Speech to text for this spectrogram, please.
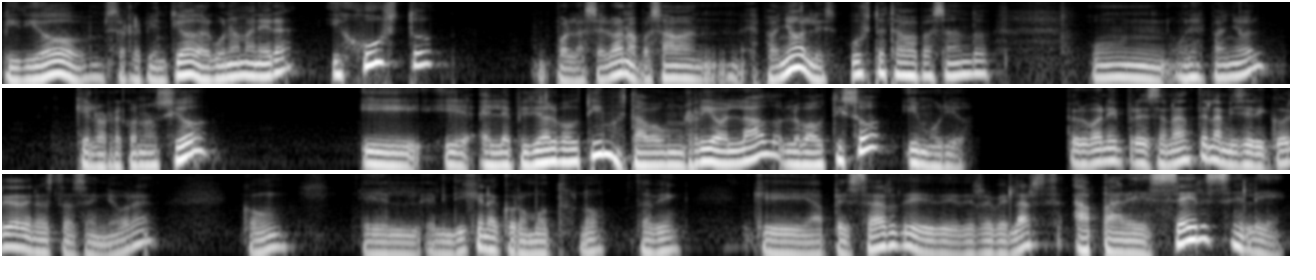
pidió, se arrepintió de alguna manera, y justo por la selva no pasaban españoles, justo estaba pasando un, un español que lo reconoció y, y él le pidió el bautismo, estaba un río al lado, lo bautizó y murió. Pero bueno, impresionante la misericordia de Nuestra Señora con el, el indígena Coromoto, ¿no? Está bien. Que a pesar de, de- de rebelarse, aparecérsele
